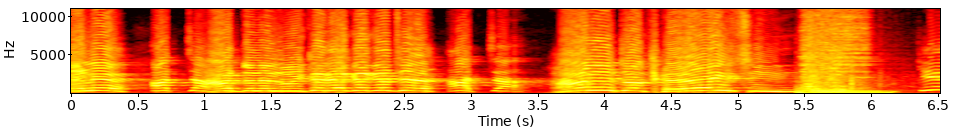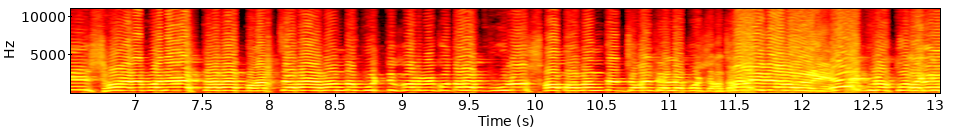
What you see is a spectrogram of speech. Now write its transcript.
আনে আচ্ছা আর জন্য লুইকে রেখে গেছে আচ্ছা আমি তো খেয়েছি কি সর্বনাশ তারা বাচ্চারা আনন্দ ফুর্তি করবে কোথায় বুড়ো সব আনন্দের জল ঢেলে বসে আছে। এই বুড়ো তোরা কি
